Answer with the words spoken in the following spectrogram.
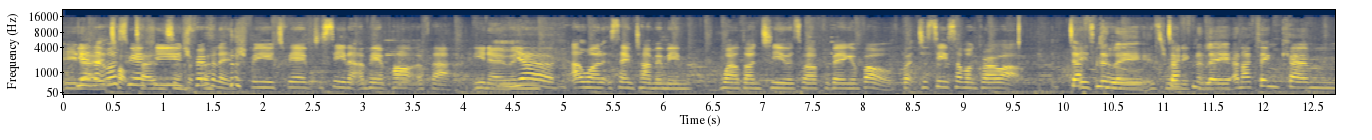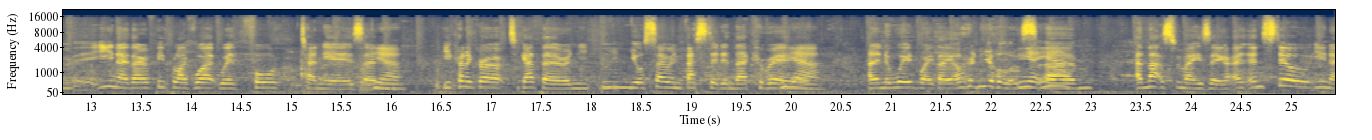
you yeah, know, that must be a huge privilege for you to be able to see that and be a part of that, you know. And Yeah. And while at the same time, I mean, well done to you as well for being involved. But to see someone grow up, Definitely, cool. It's really cool. definitely, and I think um, you know there are people I've worked with for ten years, and Yeah. you kind of grow up together, and you, you're so invested in their career, Yeah. and in a weird way they are in yours. Yeah, yeah. Um, and that's amazing, and, and still, you know,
